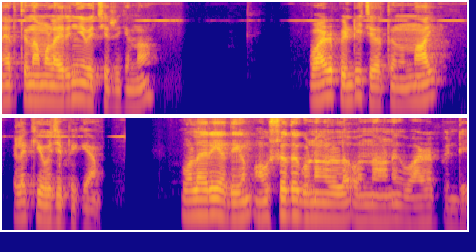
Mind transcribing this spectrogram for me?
നേരത്തെ നമ്മൾ അരിഞ്ഞു വെച്ചിരിക്കുന്ന വാഴപ്പിണ്ടി ചേർത്ത് നന്നായി ഇളക്കി യോജിപ്പിക്കാം. വളരെയധികം ഔഷധ ഗുണങ്ങളുള്ള ഒന്നാണ് വാഴപ്പിണ്ടി.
